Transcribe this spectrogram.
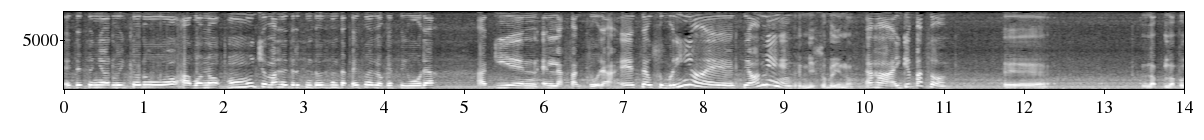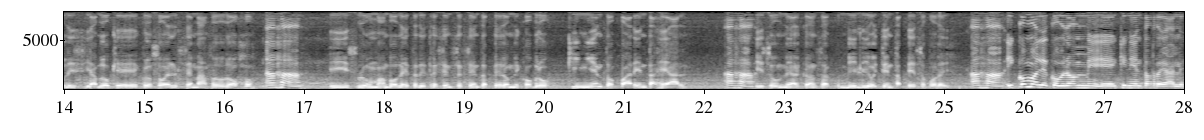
este señor Víctor Hugo abonó mucho más de 360 pesos de lo que figura aquí en, la factura. ¿Es su sobrino de ese hombre? Es mi sobrino. Ajá, ¿y qué pasó? Eh, la, policía habló que cruzó el semáforo rojo. Ajá. Y hizo una boleta de 360, pero me cobró 540 reales. Ajá. Y eso me alcanza 1080 pesos por ahí. Ajá. ¿Y cómo le cobró 500 eh, reales?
